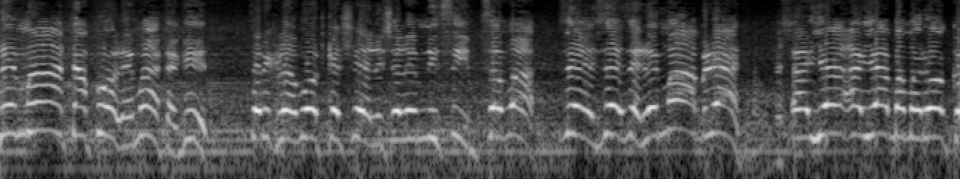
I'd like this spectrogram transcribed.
למה אתה פה? למה? תגיד. צריך לעבוד קשה, לשלם ניסים, צבא, זה, זה, זה, למה בלד? היה, היה במרוקו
